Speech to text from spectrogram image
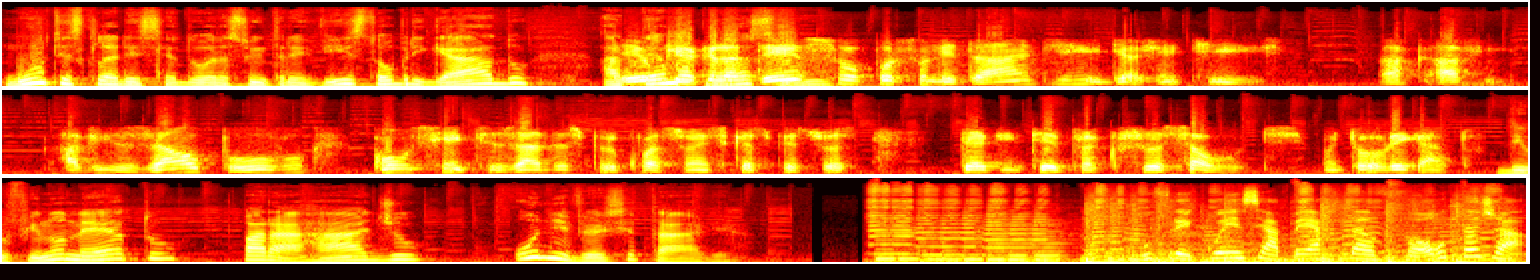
Muito esclarecedora a sua entrevista. Obrigado. Até Eu que agradeço próxima. a oportunidade de a gente avisar o povo, conscientizar das preocupações que as pessoas devem ter para a sua saúde. Muito obrigado. Delfino Neto, para a Rádio Universitária. O Frequência Aberta volta já.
